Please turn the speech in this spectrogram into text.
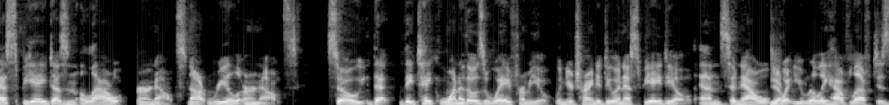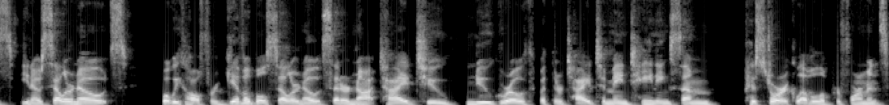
SBA doesn't allow earnouts, not real earnouts. So that they take one of those away from you when you're trying to do an SBA deal. And so now yeah. what you really have left is, you know, seller notes, what we call forgivable seller notes that are not tied to new growth, but they're tied to maintaining some historic level of performance.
